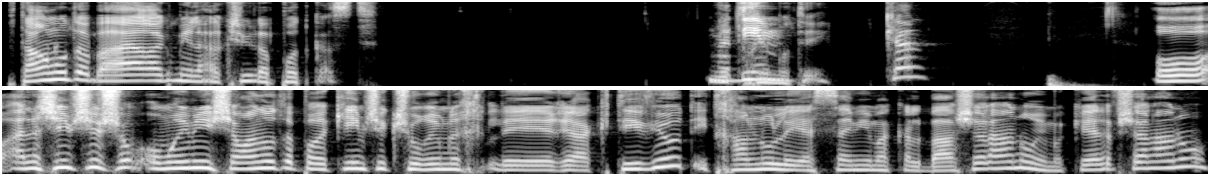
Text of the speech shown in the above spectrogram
פתרנו את הבעיה רק מלהקשיב לפודקאסט. מדהים. אותי. כן. או אנשים שאומרים לי, שמענו את הפרקים שקשורים לריאקטיביות, התחלנו ליישם עם הכלבה שלנו, עם הכלב שלנו,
